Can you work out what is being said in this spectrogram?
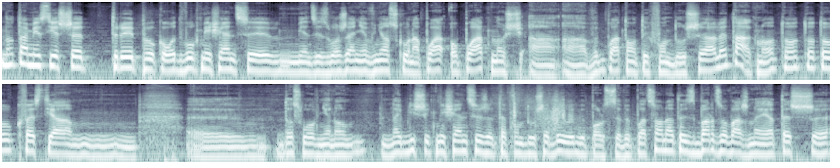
No tam jest jeszcze tryb około dwóch miesięcy między złożeniem wniosku na pła- o płatność, a, a wypłatą tych funduszy, ale tak, no to, to, to kwestia mm, e, dosłownie no, najbliższych miesięcy, że te fundusze byłyby Polsce wypłacone. To jest bardzo ważne. Ja też e,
